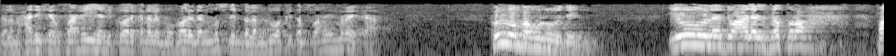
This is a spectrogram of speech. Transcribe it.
dalam hadis yang sahih yang dikeluarkan oleh Bukhari dan Muslim dalam dua kitab sahih mereka. Kullu mauludin yuladu 'ala al-fitrah fa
